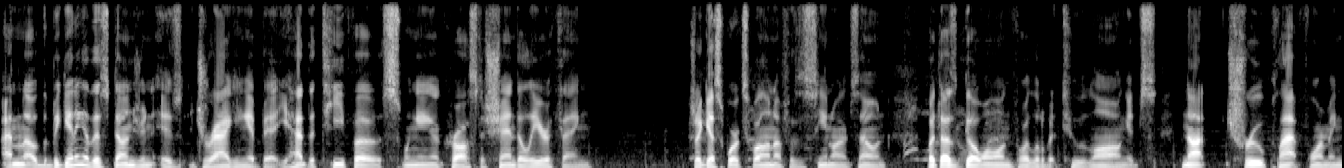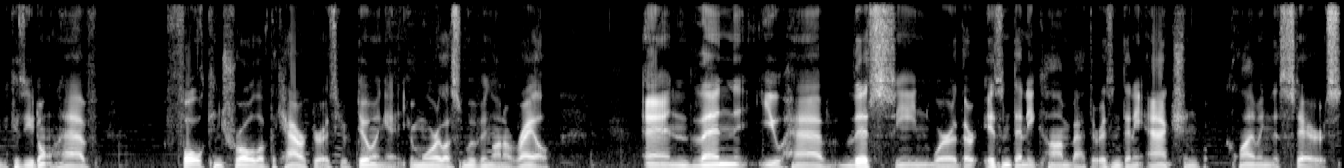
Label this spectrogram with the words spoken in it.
I don't know, the beginning of this dungeon is dragging a bit. You had the Tifa swinging across the chandelier thing, which I guess works well enough as a scene on its own, but does go on for a little bit too long. It's not true platforming because you don't have full control of the character as you're doing it. You're more or less moving on a rail. And then you have this scene where there isn't any combat, there isn't any action climbing the stairs.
